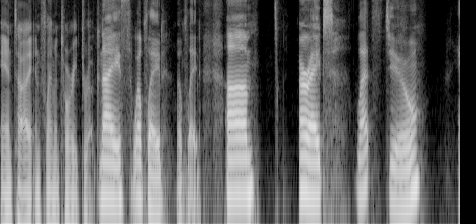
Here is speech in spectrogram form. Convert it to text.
anti-inflammatory drug. Nice. Well played. Well played. Um, all right. Let's do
